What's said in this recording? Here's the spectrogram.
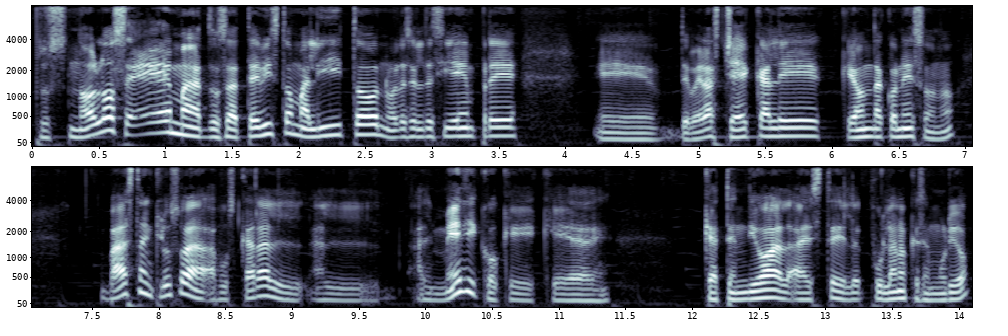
pues no lo sé, Matt, o sea, te he visto malito, no eres el de siempre, eh, de veras chécale, ¿qué onda con eso, no? Va hasta incluso a, buscar al, al, al médico que, que, atendió a, a este fulano que se murió.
